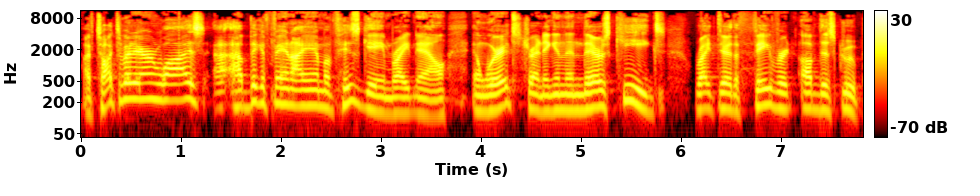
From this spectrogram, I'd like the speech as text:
I've talked about Aaron Wise, how big a fan I am of his game right now and where it's trending. And then there's Keegs right there, the favorite of this group.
